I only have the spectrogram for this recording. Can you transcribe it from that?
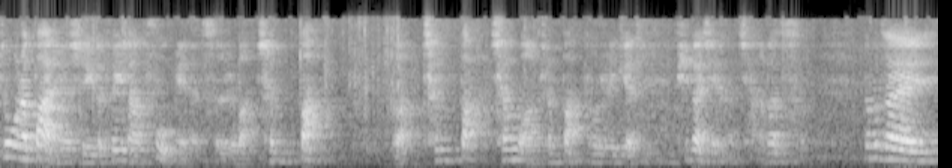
中文的霸权是一个非常负面的词，是吧？称霸，是吧？称霸、称王、称霸都是一个批判性很强的词。那么在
